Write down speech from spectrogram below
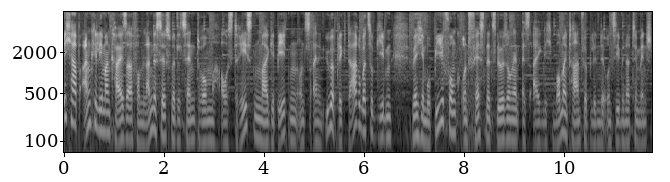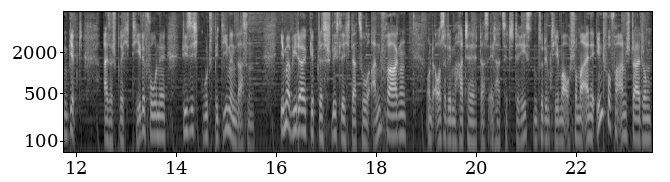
Ich habe Anke Lehmann-Kaiser vom Landeshilfsmittelzentrum aus Dresden mal gebeten, uns einen Überblick darüber zu geben, welche Mobilfunk- und Festnetzlösungen es eigentlich momentan für blinde und sehbehinderte Menschen gibt. Also sprich Telefone, die sich gut bedienen lassen. Immer wieder gibt es schließlich dazu Anfragen und außerdem hatte das LHZ Dresden zu dem Thema auch schon mal eine Infoveranstaltung,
